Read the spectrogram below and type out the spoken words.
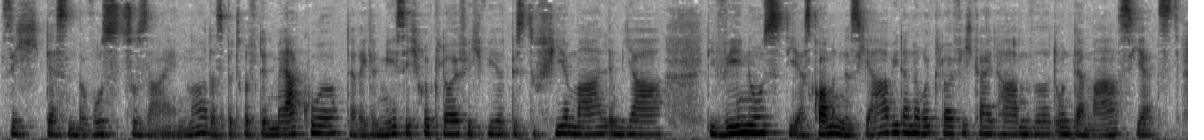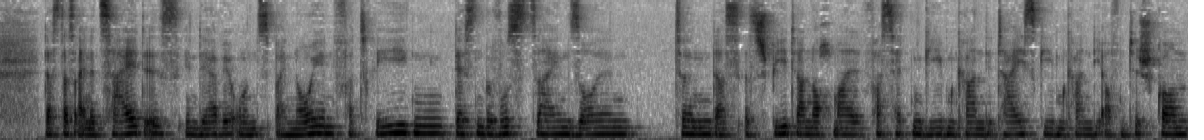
sich dessen bewusst zu sein. Ne? Das betrifft den Merkur, der regelmäßig rückläufig wird, bis zu viermal im Jahr, die Venus, die erst kommendes Jahr wieder eine Rückläufigkeit haben wird, und der Mars jetzt dass das eine Zeit ist, in der wir uns bei neuen Verträgen dessen bewusst sein sollten, dass es später nochmal Facetten geben kann, Details geben kann, die auf den Tisch kommen,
